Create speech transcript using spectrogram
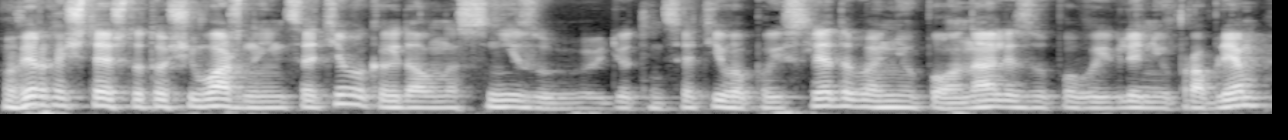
Во-первых, я считаю, что это очень важная инициатива, когда у нас снизу идет инициатива по исследованию, по анализу, по выявлению проблем.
